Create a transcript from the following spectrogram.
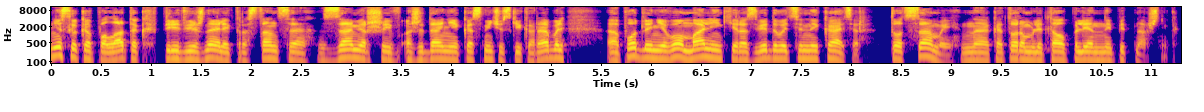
Несколько палаток, передвижная электростанция, замерший в ожидании космический корабль, а подле него маленький разведывательный катер, тот самый, на котором летал пленный пятнашник.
